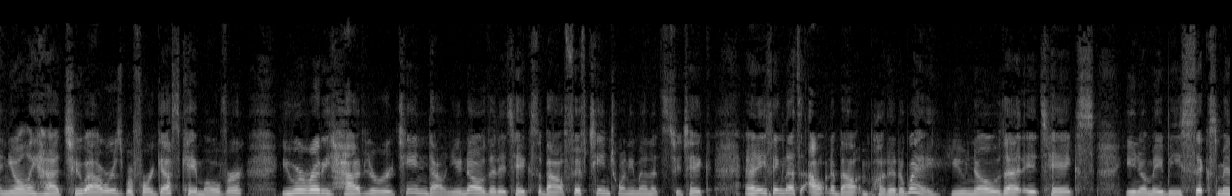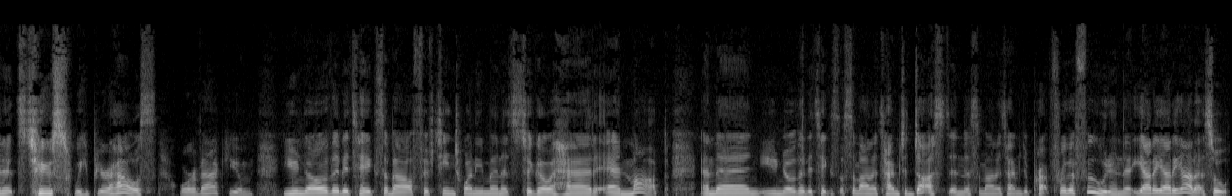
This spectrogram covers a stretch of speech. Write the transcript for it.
and you only had two hours before guests came over, you already have your routine down. You know that it takes about 15, 20 minutes to take anything that's out and about and put it away. You know that it takes, you know, maybe six minutes to sweep your house or vacuum. You know that it takes about 15, 20 minutes to go ahead and mop. And then you know that it takes this amount of time to dust and this amount of time to prep for the food and that yada, yada, yada. So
